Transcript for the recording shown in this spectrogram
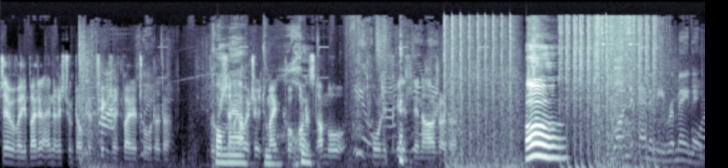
Sterbe, weil die beide in eine Richtung laufen, dann fick ich euch beide tot, Alter. Komm Wirklich, her, ich euch du mein Cojones Rambo Toni Penis in den Arsch, Alter. Oh! One enemy remaining. Four.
